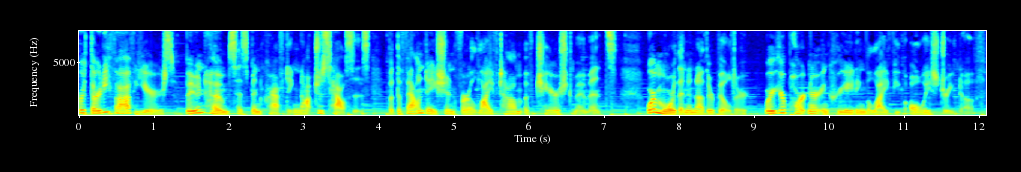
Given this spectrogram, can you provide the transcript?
For 35 years, Boone Homes has been crafting not just houses, but the foundation for a lifetime of cherished moments. We're more than another builder, we're your partner in creating the life you've always dreamed of.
